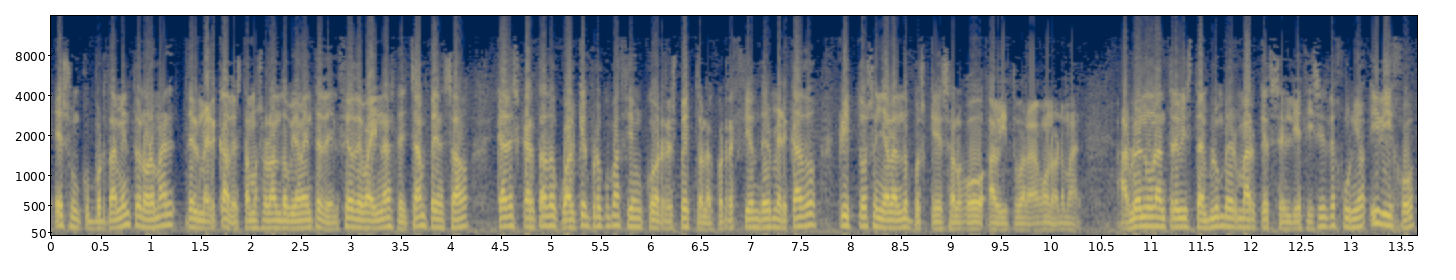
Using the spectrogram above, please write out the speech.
es un comportamiento normal del mercado. Estamos hablando obviamente del CEO de Binance, de Chan Pensao, que ha descartado cualquier preocupación con respecto a la corrección del mercado cripto, señalando pues que es algo habitual, algo normal. Habló en una entrevista en Bloomberg Markets el 16 de junio y dijo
